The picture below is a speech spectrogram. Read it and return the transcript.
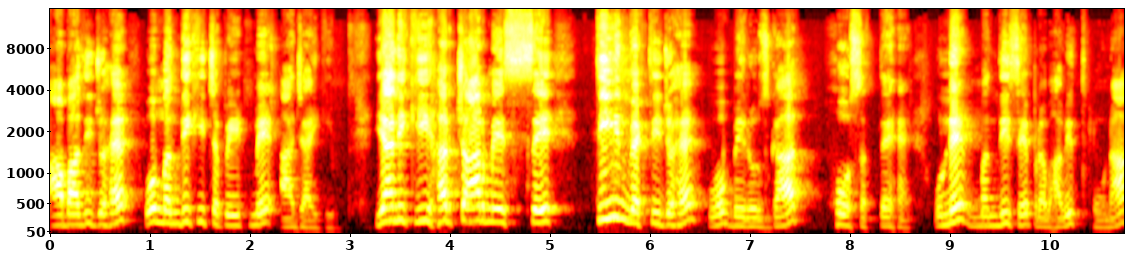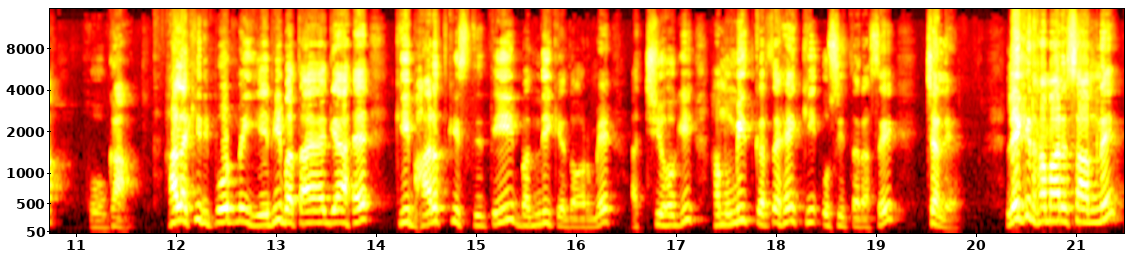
आबादी जो है, वो मंदी की चपेट में आ जाएगी। यानी कि हर चार में से तीन व्यक्ति जो है, वो बेरोजगार हो सकते हैं। उन्हें मंदी से प्रभावित होना होगा। हालाँकि रिपोर्ट में यह भी बताया गया है कि भारत की स्थिति बंदी के दौर में अच्छी होगी। हम उम्मीद करते हैं कि उसी तरह से चले। लेकिन हमारे सामने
